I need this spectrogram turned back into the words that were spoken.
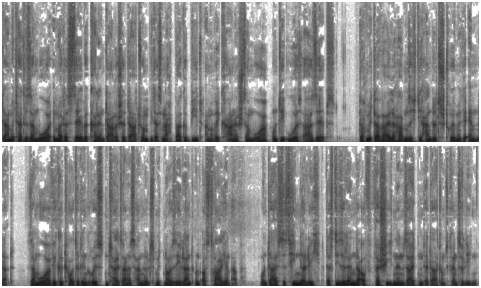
Damit hatte Samoa immer dasselbe kalendarische Datum wie das Nachbargebiet amerikanisch Samoa und die USA selbst. Doch mittlerweile haben sich die Handelsströme geändert. Samoa wickelt heute den größten Teil seines Handels mit Neuseeland und Australien ab. Und da ist es hinderlich, dass diese Länder auf verschiedenen Seiten der Datumsgrenze liegen.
